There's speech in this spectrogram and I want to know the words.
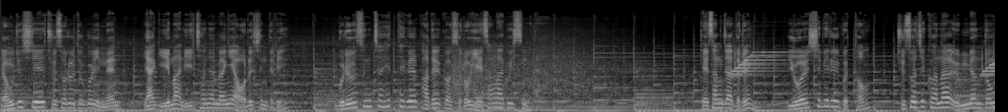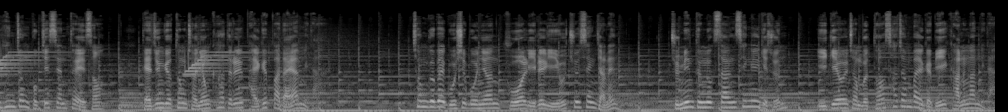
영주시에 주소를 두고 있는 약 2만 2천여 명의 어르신들이 무료 승차 혜택을 받을 것으로 예상하고 있습니다. 대상자들은 6월 11일부터 주소지 관할 읍면동 행정복지센터에서 대중교통 전용 카드를 발급받아야 합니다. 1955년 9월 1일 이후 출생자는 주민등록상 생일 기준 2개월 전부터 사전 발급이 가능합니다.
